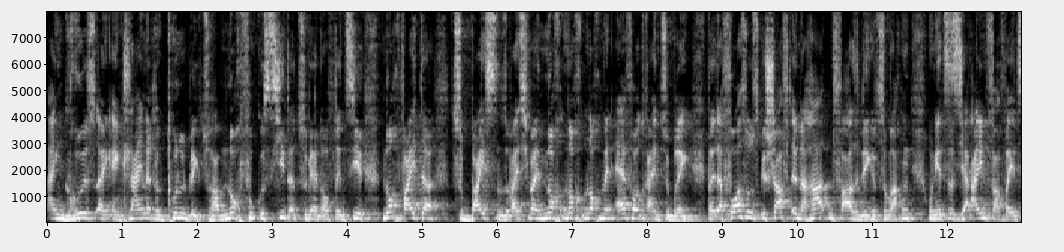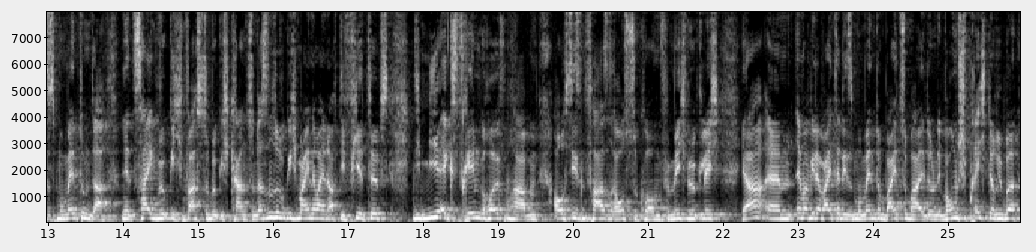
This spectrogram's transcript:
einen einen, einen kleineren Tunnelblick zu haben, noch fokussierter zu werden auf dein Ziel, noch weiter zu beißen, so weiß ich meine, noch, noch, noch mehr Effort reinzubringen. Weil davor hast du es geschafft, in einer harten Phase Dinge zu machen und jetzt ist es ja einfach, weil jetzt ist Momentum da und jetzt zeig wirklich, was du wirklich kannst. Und das sind so wirklich meiner Meinung nach die vier Tipps, die mir extrem geholfen haben, aus diesen Phasen rauszukommen. Für mich wirklich, ja, ähm, immer wieder weiter dieses Momentum beizubehalten. Und warum spreche ich darüber?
